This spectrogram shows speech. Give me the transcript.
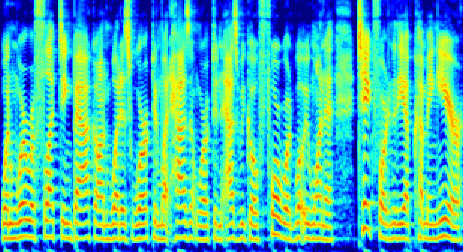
when we're reflecting back on what has worked and what hasn't worked, and as we go forward, what we want to take forward into the upcoming year,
